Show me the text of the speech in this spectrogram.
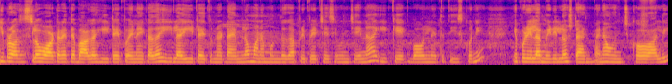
ఈ ప్రాసెస్లో వాటర్ అయితే బాగా హీట్ అయిపోయినాయి కదా. ఇలా హీట్ అవుతున్న టైంలో మనం ముందుగా ప్రిపేర్ చేసి ఉంచిన ఈ కేక్ బౌల్ని అయితే తీసుకొని ఇప్పుడు ఇలా మిడిల్లో స్టాండ్ పైన ఉంచుకోవాలి.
